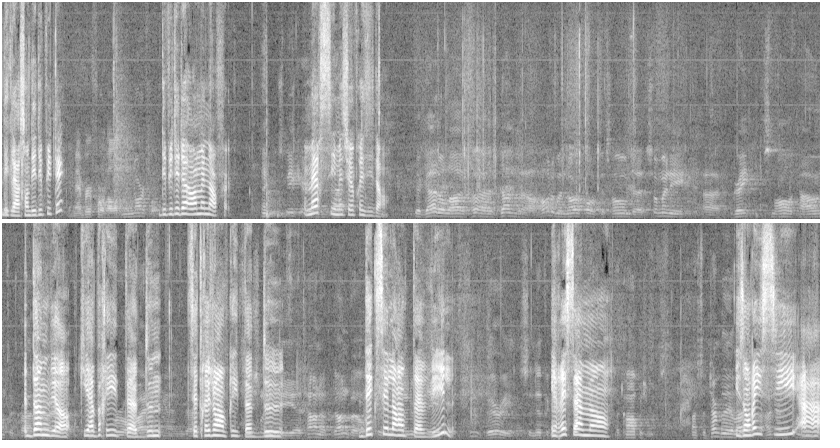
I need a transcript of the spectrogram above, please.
Déclaration des députés. Député de Harmon Norfolk. Merci, Monsieur le Président. Dunville, qui abrite de, cette région abrite de d'excellentes villes et récemment, ils ont réussi à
